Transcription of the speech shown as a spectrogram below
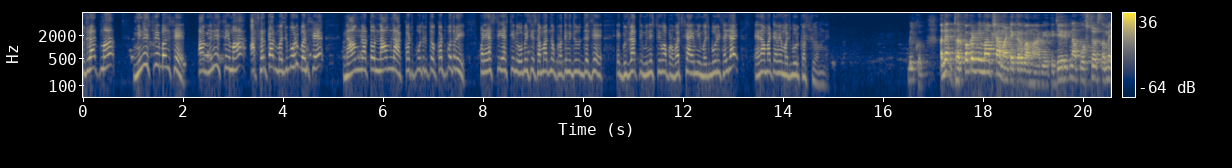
ગુજરાતમાં મિનિસ્ટ્રી બનશે. આ મિનિસ્ટ્રીમાં આ સરકાર મજબૂર બનશે. નામના તો નામના કઠપુતળી તો કઠપુતળી. પણ એસસી એસટી અને ઓબીસી સમાજનો પ્રતિનિધિત્વ જે છે એ ગુજરાતની મિનિસ્ટ્રીમાં પણ વધશે એમની મજબૂરી થઈ જાય. એના માટે અમે મજબૂર કરશું એમને. બિલકુલ. અને ધરપકડની માંગ શા માટે કરવામાં આવી હતી? જે રીતના પોસ્ટર્સ અમે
